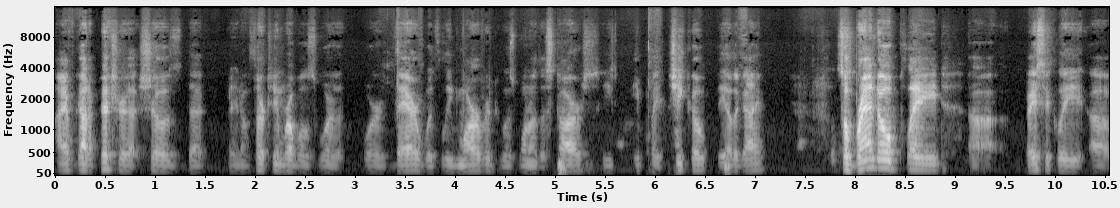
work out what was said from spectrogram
I've got a picture that shows that you know 13 Rebels were were there with Lee Marvin, who was one of the stars. He he played Chico, the other guy. So Brando played uh, basically a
